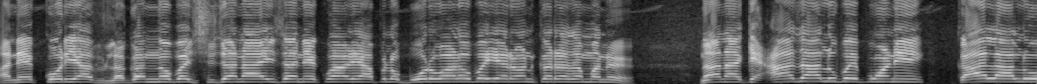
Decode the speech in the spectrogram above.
અને એક કોરિયા લગ્નનો ભાઈ સિઝન આવી છે અને એક વાર આ પેલો બોરવાળો ભાઈ હેરાન કરે છે મને. ના ના કે, આજ આલુ ભાઈ પોણી, કાલ આલુ.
